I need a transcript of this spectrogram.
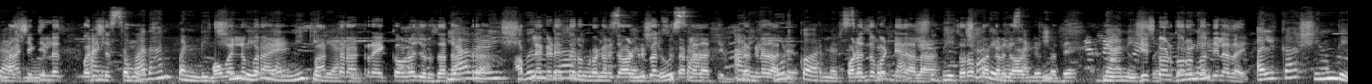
नाशिक राजनोर जिल्हा परिषद आणि समोर. समाधान पंडित मोबाईल शिंदे नंबर आहे यांनी केले यावेळी शिवरुद्रा डोसा आणि फूड कॉर्नर सेंटरला शुभेच्छा देण्यासाठी ज्ञानेश्वर अलका शिंदे.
